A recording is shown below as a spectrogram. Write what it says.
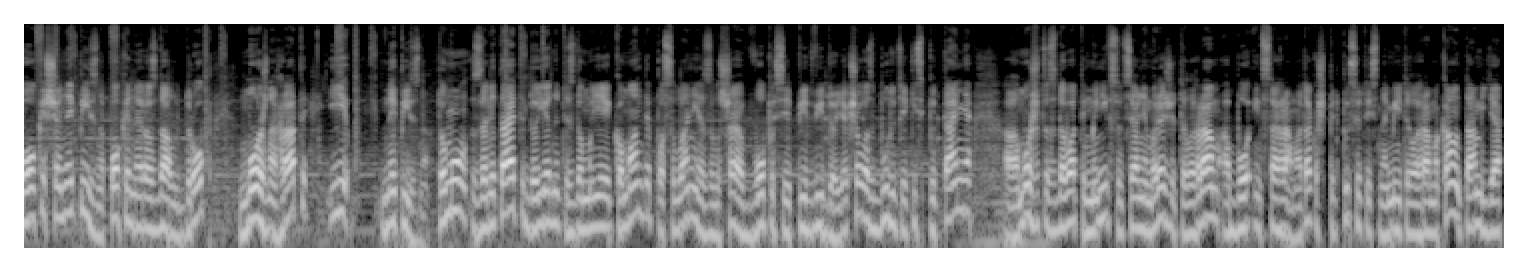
поки що не пізно. Поки не роздали дроп, можна грати і не пізно. Тому залітайте, доєднуйтесь до моєї команди. Посилання я залишаю в описі під відео. Якщо у вас будуть якісь питання, можете задавати мені в соціальній мережі Telegram або Instagram. А також підписуйтесь на мій телеграм-аккаунт. Там я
